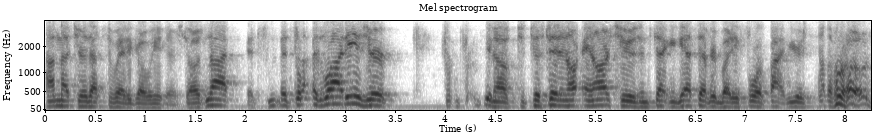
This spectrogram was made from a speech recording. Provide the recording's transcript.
I'm not sure that's the way to go either. So it's not. It's it's, it's a lot easier for, for, you know, to, to sit in our, in our shoes and second guess everybody four or five years down the road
